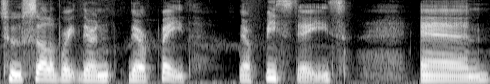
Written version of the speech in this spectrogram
to celebrate their their faith, their feast days, and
